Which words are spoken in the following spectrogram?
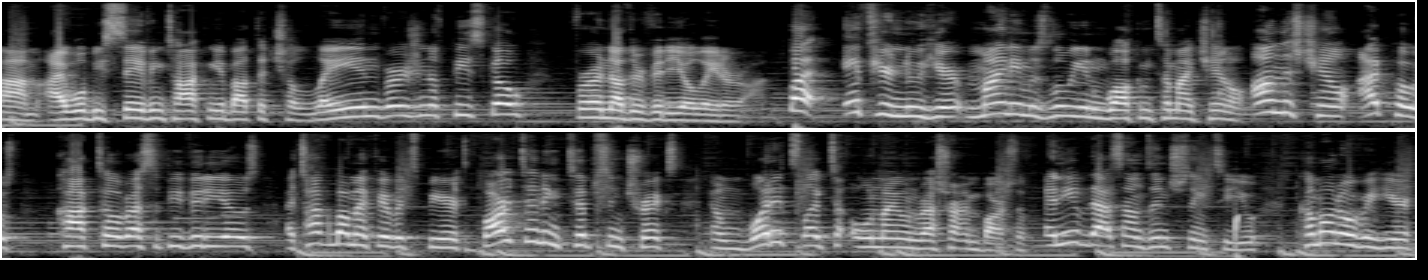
Um, I will be saving talking about the Chilean version of Pisco for another video later on. But if you're new here, my name is Louie and welcome to my channel. On this channel, I post cocktail recipe videos. I talk about my favorite spirits, bartending tips and tricks, and what it's like to own my own restaurant and bar. So if any of that sounds interesting to you, come on over here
